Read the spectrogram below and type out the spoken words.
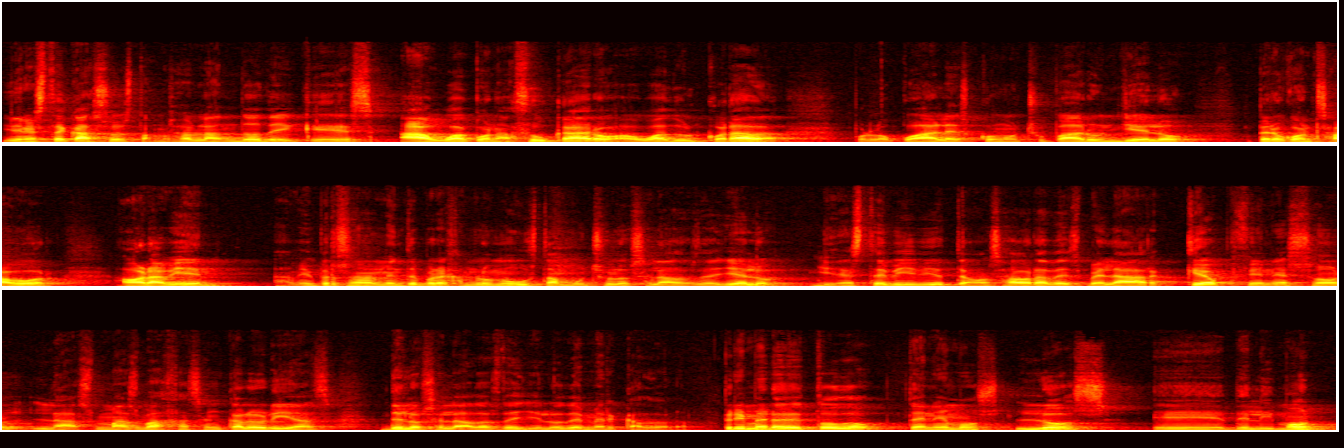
y en este caso estamos hablando de que es agua con azúcar o agua edulcorada, por lo cual es como chupar un hielo, pero con sabor. Ahora bien, a mí personalmente, por ejemplo, me gustan mucho los helados de hielo y en este vídeo te vamos ahora a desvelar qué opciones son las más bajas en calorías de los helados de hielo de Mercadona. Primero de todo tenemos los eh, de limón,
